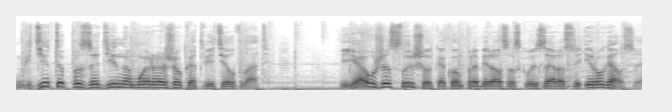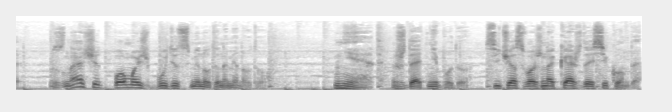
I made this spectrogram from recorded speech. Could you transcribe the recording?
Где-то позади на мой рожок ответил Влад. Я уже слышал, как он пробирался сквозь заросли и ругался. Значит, помощь будет с минуты на минуту. Нет, ждать не буду. Сейчас важна каждая секунда.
